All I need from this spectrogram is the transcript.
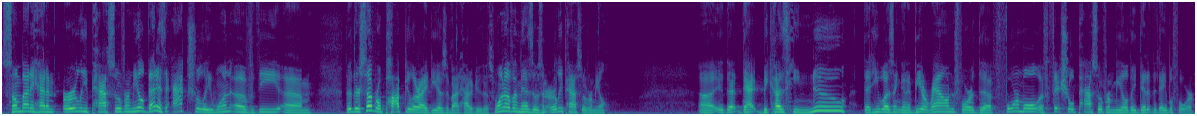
Somebody had an early Passover meal. That is actually one of the, um, there, there's several popular ideas about how to do this. One of them is it was an early Passover meal. Uh, that, that because he knew that he wasn't going to be around for the formal official Passover meal, they did it the day before.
